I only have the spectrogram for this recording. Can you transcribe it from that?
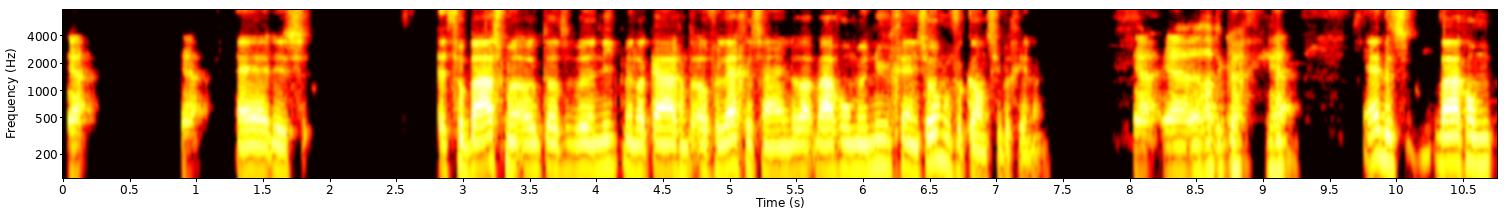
Ja. Ja. Eh, dus het verbaast me ook dat we niet met elkaar aan het overleggen zijn wa- waarom we nu geen zomervakantie beginnen. Ja, ja dat had ik ook. Ja. Dus waarom,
